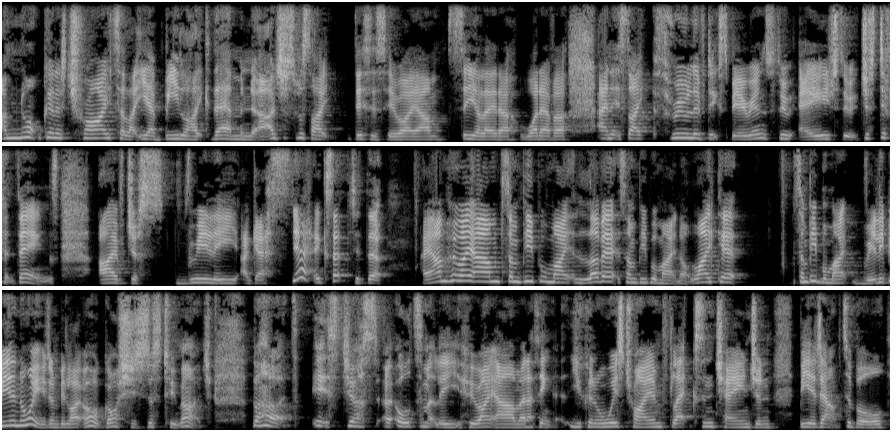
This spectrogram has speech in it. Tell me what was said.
I'm not going to try to like, yeah, be like them. And I just was like, this is who I am. See you later, whatever. And it's like through lived experience, through age, through just different things, I've just really, I guess, yeah, accepted that I am who I am. Some people might love it. Some people might not like it some people might really be annoyed and be like, oh gosh, it's just too much. But it's just uh, ultimately who I am. And I think you can always try and flex and change and be adaptable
